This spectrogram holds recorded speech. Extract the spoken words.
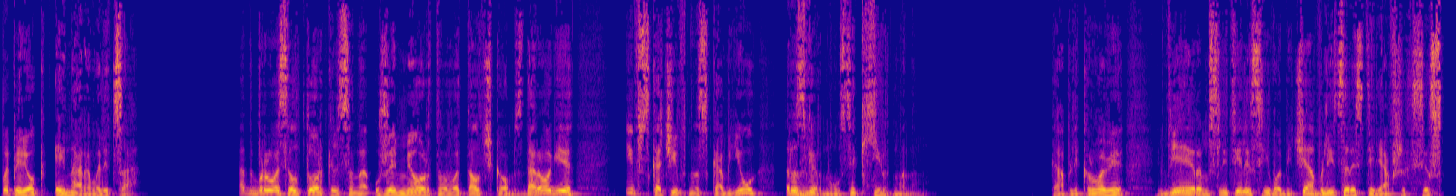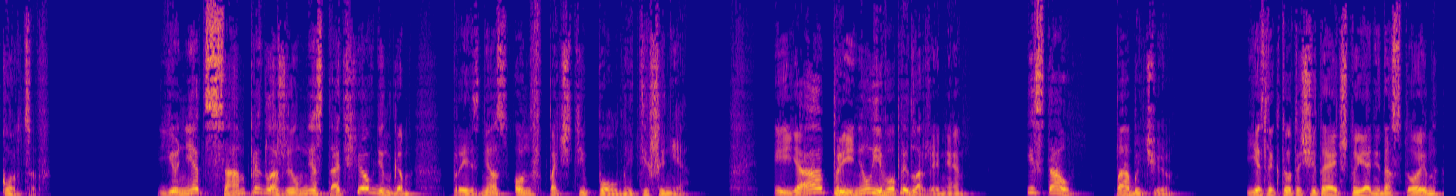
поперек Эйнарова лица. Отбросил Торкельсона уже мертвого толчком с дороги и, вскочив на скамью, развернулся к Хирдманам. Капли крови веером слетели с его меча в лица растерявшихся сконцев. «Юнец сам предложил мне стать Хевдингом», — произнес он в почти полной тишине и я принял его предложение. И стал, по обычаю. Если кто-то считает, что я недостоин,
